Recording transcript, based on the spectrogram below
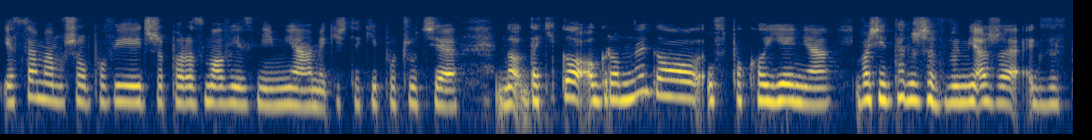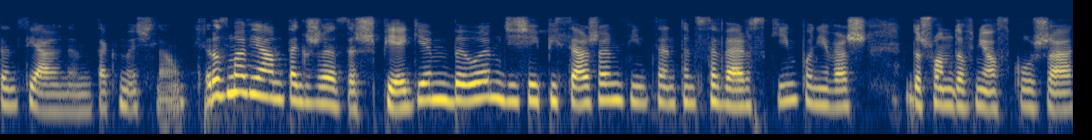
ja sama muszę powiedzieć, że po rozmowie z nim miałam jakieś takie poczucie no, takiego ogromnego uspokojenia, właśnie także w wymiarze egzystencjalnym, tak myślę. Rozmawiałam także ze szpiegiem byłym, dzisiaj pisarzem Wincentem Sewerskim, ponieważ doszłam do wniosku, że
